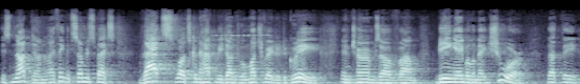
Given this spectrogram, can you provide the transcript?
is not done, and I think in some respects that's what's going to have to be done to a much greater degree in terms of um, being able to make sure that the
